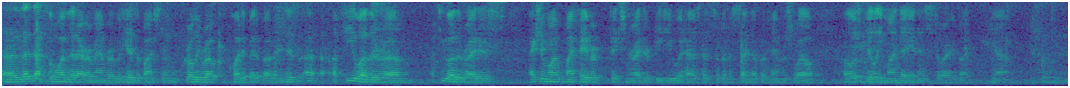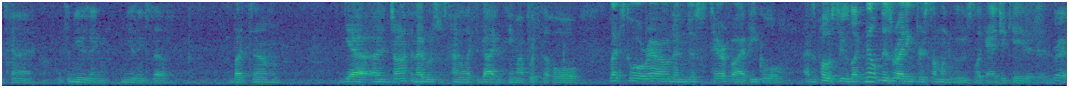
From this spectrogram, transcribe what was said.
uh, that that's the one that I remember, but he has a bunch of them. Crowley wrote quite a bit about him. There's a, a few other um, a few other writers. Actually, one, my favorite fiction writer, P.G. Wodehouse, has sort of a send up of him as well. Although it's Billy Monday in his story, but yeah, it's kind of it's amusing, amusing stuff. But um, yeah, uh, Jonathan Edwards was kind of like the guy who came up with the whole let's go around and just terrify people, as opposed to like Milton is writing for someone who's like educated and Right.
